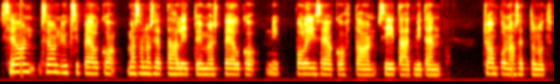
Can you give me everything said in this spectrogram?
Se on, se on yksi pelko. Mä sanoisin, että tähän liittyy myös pelko niin poliiseja kohtaan siitä, että miten Trump on asettunut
